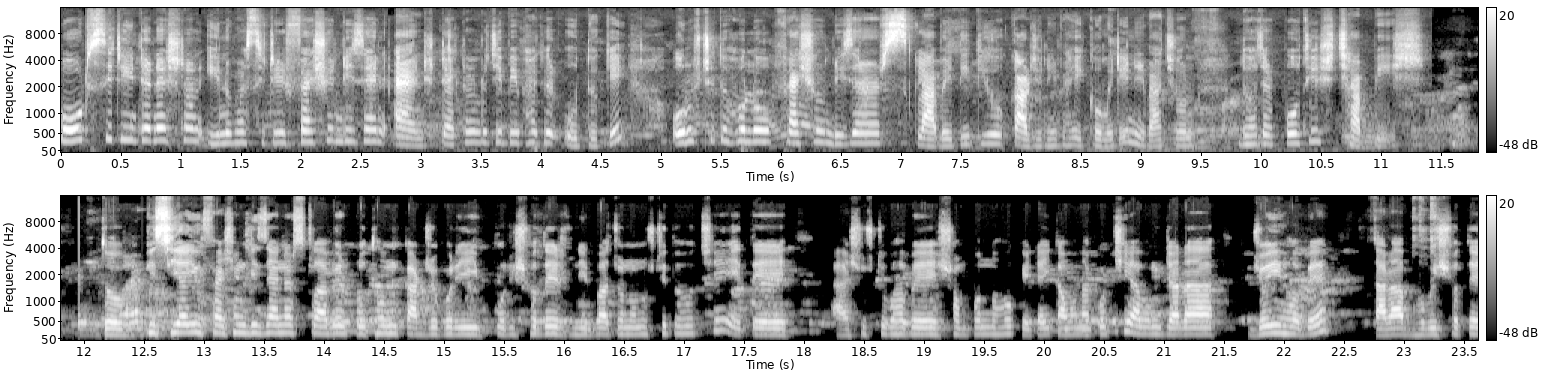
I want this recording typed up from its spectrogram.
পোর্ট সিটি ইন্টারন্যাশনাল ইউনিভার্সিটির ফ্যাশন ডিজাইন অ্যান্ড টেকনোলজি বিভাগের উদ্যোগে অনুষ্ঠিত হলো ফ্যাশন ডিজাইনার্স ক্লাবের দ্বিতীয় কার্যনির্বাহী কমিটি নির্বাচন দু হাজার পঁচিশ ছাব্বিশ। তো পিসিআইউ ফ্যাশন ডিজাইনার্স ক্লাবের প্রথম কার্যকরী পরিষদের নির্বাচন অনুষ্ঠিত হচ্ছে। এতে সুষ্ঠুভাবে সম্পন্ন হোক এটাই কামনা করছি এবং যারা জয়ী হবে, তারা ভবিষ্যতে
